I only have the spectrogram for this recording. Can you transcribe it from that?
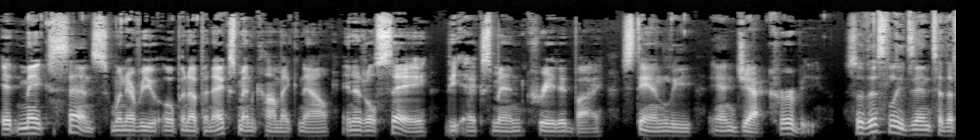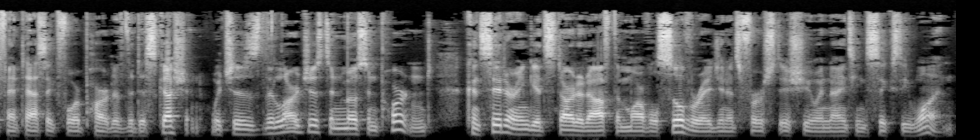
it makes sense whenever you open up an X-Men comic now and it'll say the X-Men created by Stan Lee and Jack Kirby. So this leads into the Fantastic Four part of the discussion, which is the largest and most important, considering it started off the Marvel Silver Age in its first issue in 1961.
